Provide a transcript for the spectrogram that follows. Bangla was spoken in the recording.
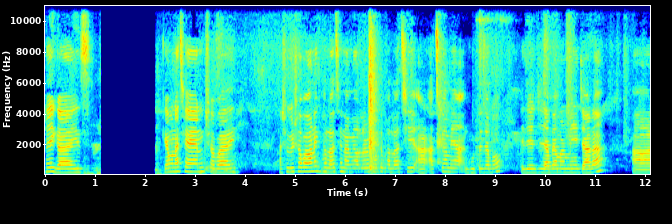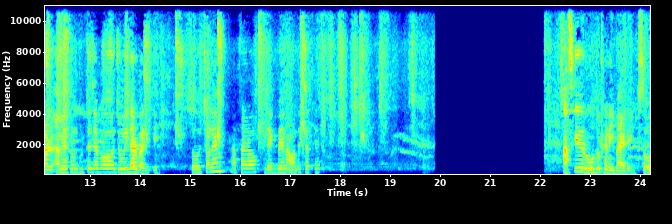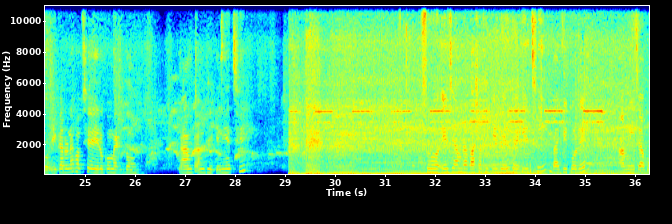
হেই গাইস কেমন আছেন সবাই? আশা করি সবাই অনেক ভালো আছেন, আমি আল্লাহর মতো ভালো আছি। আর আজকে আমি ঘুরতে যাব। এই যে যে যাবে আমার মেয়ে যারা, আর আমি এখন ঘুরতে যাব জমিদার বাড়িতে। তো চলেন, আপনারাও দেখবেন আমাদের সাথে। আজকে রোদ ওঠেনি বাইরে সো এই কারণে হচ্ছে এরকম একদম কান টান ঢেকে নিয়েছি। সো এই যে আমরা বাসা থেকে বের হয়ে গিয়েছি বাইকে করে আমি যাব।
